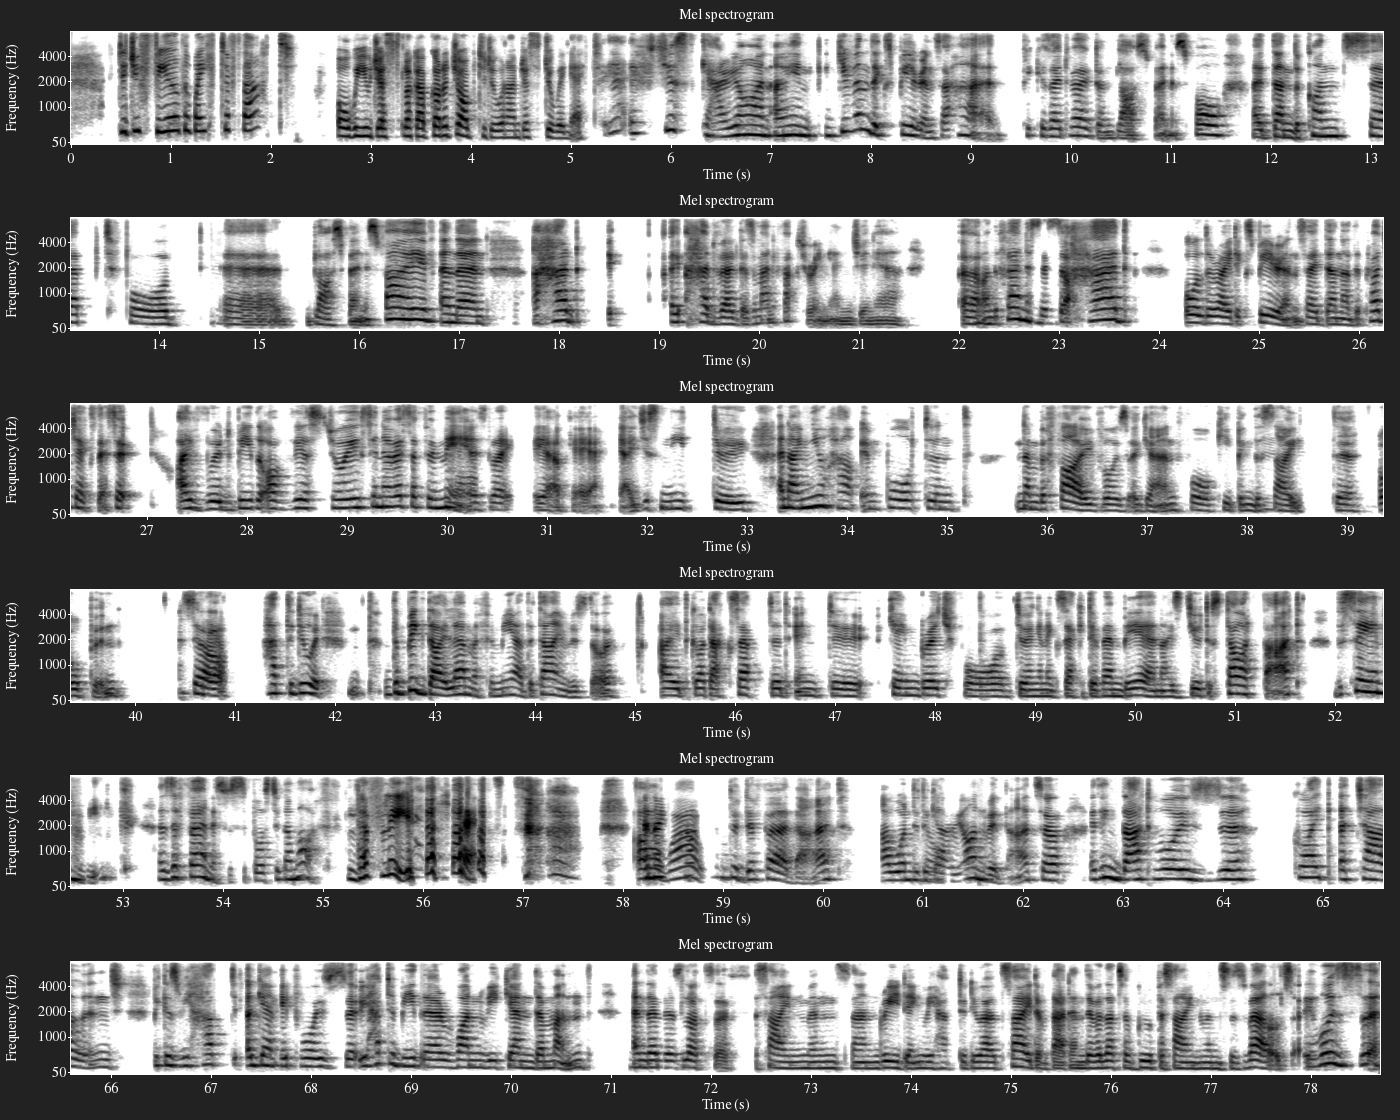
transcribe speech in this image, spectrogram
Did you feel the weight of that? Or were you just like, I've got a job to do and I'm just doing it? Yeah, it's just carry on. I mean, given the experience I had, because I'd worked on Blast Furnace 4, I'd done the concept for uh, Blast Furnace 5, and then I had I had worked as a manufacturing engineer uh, on the furnaces, so I had all the right experience. I'd done other projects there, so I would be the obvious choice in a way. So for me, yeah. it's like, yeah, okay, yeah, I just need to, and I knew how important number five was again for keeping the mm. site uh, open. So yeah had to do it. The big dilemma for me at the time was though I'd got accepted into Cambridge for doing an executive MBA, and I was due to start that the same week as the furnace was supposed to come off. Lovely. yes. oh, and I wow. to defer that. I wanted to no. carry on with that. So I think that was uh, quite a challenge because we had to, again, it was, uh, we had to be there one weekend a month and then there's lots of assignments and reading we have to do outside of that and there were lots of group assignments as well so it was uh,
